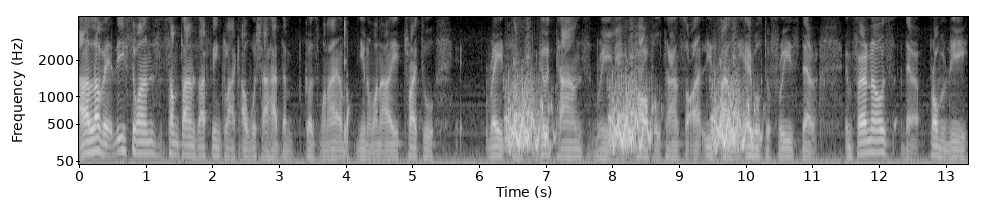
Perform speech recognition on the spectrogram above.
i love it. These ones sometimes i think like i wish i had them because when i you know when i try to raid some good towns really powerful towns so at least i'll be able to freeze their infernos They're probably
